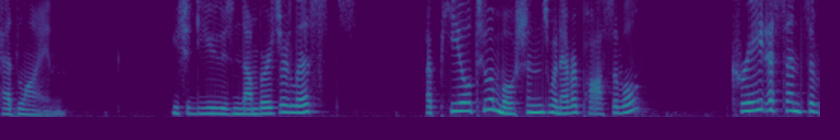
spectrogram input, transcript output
headline. You should use numbers or lists, appeal to emotions whenever possible, Create a sense of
